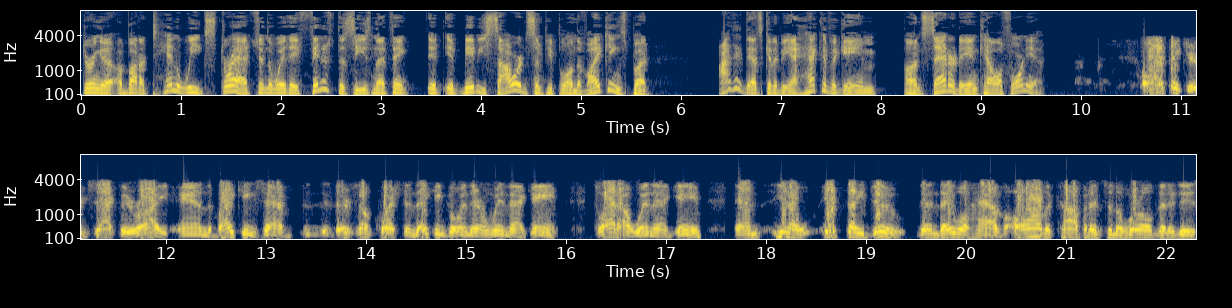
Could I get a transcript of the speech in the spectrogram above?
during a, about a 10 week stretch. And the way they finished the season, I think it, it maybe soured some people on the Vikings, but I think that's going to be a heck of a game on Saturday in California. Oh, I think you're exactly right. And the Vikings have, there's no question they can go in there and win that game, flat out win that game. And, you know, if they do, then they will have all the confidence in the world that it is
